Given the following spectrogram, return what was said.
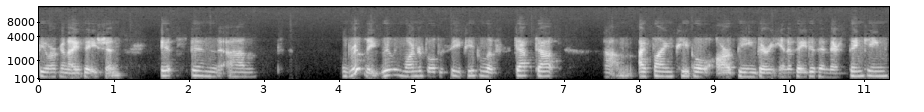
the organization. It's been um, really, really wonderful to see people have stepped up um, I find people are being very innovative in their thinking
